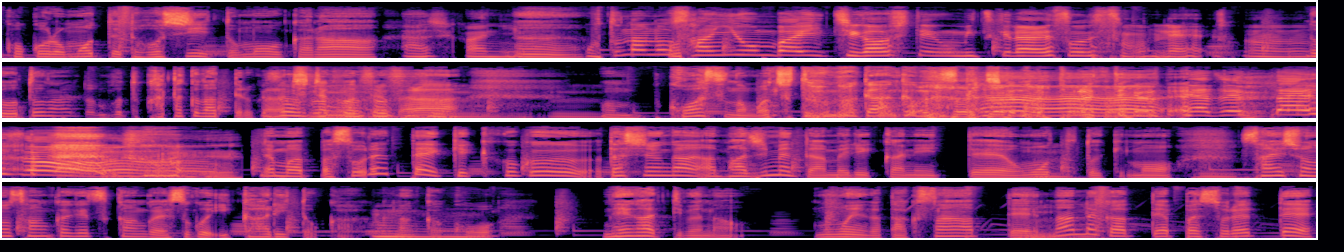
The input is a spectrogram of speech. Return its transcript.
心を持っててほしいと思うから、確かに、うん、大人の34倍違う視点を見つけられそうですもんね。うん。で大人だともっと硬くなってるからちっちゃくなってるかうら、壊すのもちょっとうまくあんか難しくなってるっていう いや絶対そう。うん。ね。でもやっぱそれって結局私が初めてアメリカに行って思った時も、うん。最初の3ヶ月間ぐらいすごい怒りとか、うん。なんかこうネガティブな思いがたくさんあって、うん。なんでかってやっぱりそれって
